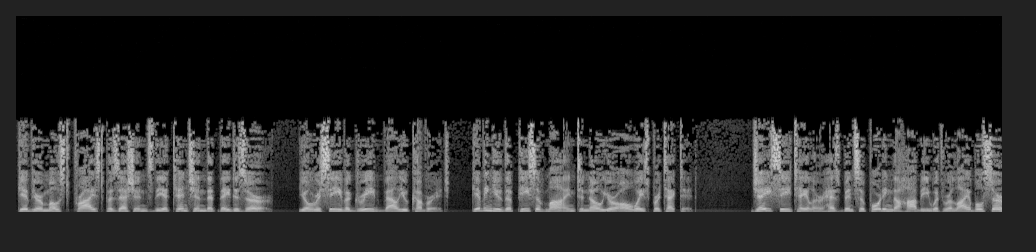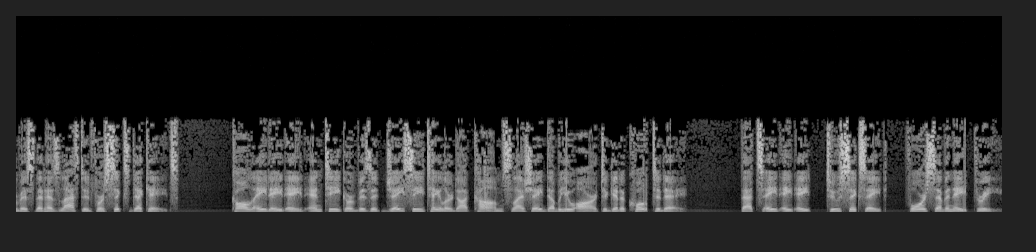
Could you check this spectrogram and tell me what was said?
Give your most prized possessions the attention that they deserve. You'll receive agreed value coverage, giving you the peace of mind to know you're always protected. JC Taylor has been supporting the hobby with reliable service that has lasted for six decades. Call 888 Antique or visit jctaylor.com slash AWR to get a quote today. That's 888-268-4783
